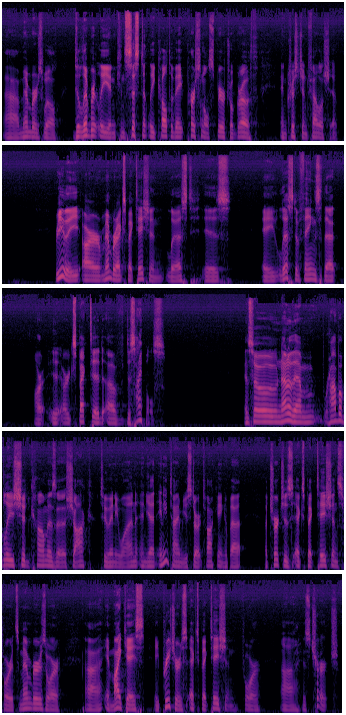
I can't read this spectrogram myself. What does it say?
uh, members will deliberately and consistently cultivate personal spiritual growth and Christian fellowship. Really, our member expectation list is a list of things that are, are expected of disciples. And so none of them probably should come as a shock to anyone. And yet, anytime you start talking about a church's expectations for its members, or uh, in my case, a preacher's expectation for uh, his church,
